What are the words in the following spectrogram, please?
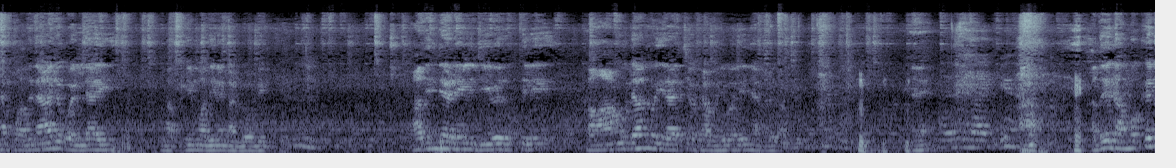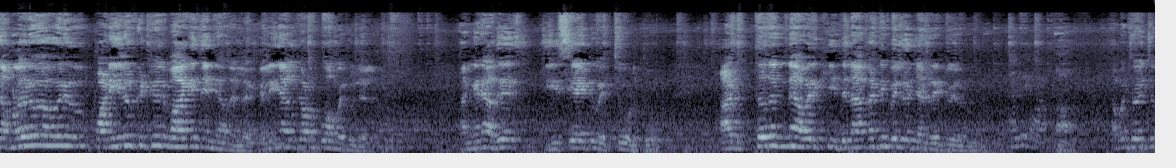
ഞാൻ പതിനാല് കൊല്ലായി മക്കിയും മദീനം കണ്ടുകൊണ്ടിരിക്കുകയാണ്. അതിന്റെ ഇടയിൽ ജീവിതത്തിൽ കാണൂല എന്ന് വിചാരിച്ച ശബരിമലയും ഞങ്ങൾ കണ്ടു. അത് നമുക്ക് നമ്മളൊരു ഒരു പണിയിൽ കിട്ടിയ ഒരു ഭാഗ്യം തന്നെയാണല്ലോ. അല്ലെങ്കിൽ ഞങ്ങൾക്ക് അവിടെ പോകാൻ പറ്റില്ലല്ലോ അങ്ങനെ അത് ഈസി ആയിട്ട് വെച്ചു കൊടുത്തു. അടുത്ത തന്നെ അവർക്ക് ഇതിനെക്കാട്ടി വലിയൊരു ജനറേറ്റ് വരുന്നു. ആ. അപ്പൊ ചോദിച്ചു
